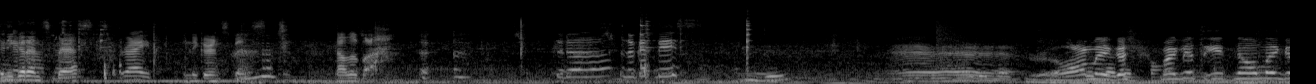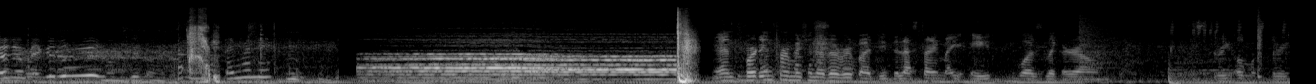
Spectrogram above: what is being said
Hinigaran's best. Right. Hinigaran's best. Talo ba? Ta-da! Look at this. Oh my gosh, Mark, let's eat now. Oh my gosh, oh my gosh, oh my gosh. And for the information of everybody, the last time I ate was like around three, almost three.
